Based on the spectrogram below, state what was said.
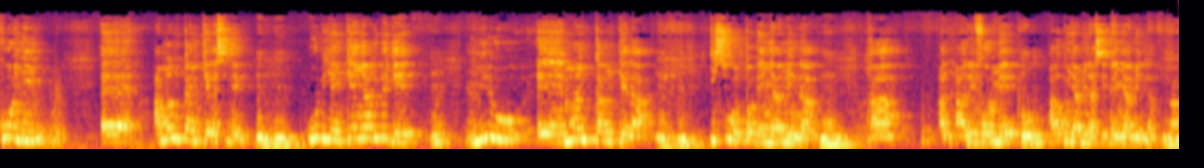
koo ɲi eh, a man kan kɛlɛsinɛ ou bien kɛɲalu be je minnu eh, man kan kɛla i si o tɔ bɛ ɲaamin na ka a réformer ala ko ɲaamin na a se bɛ ɲaamin na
